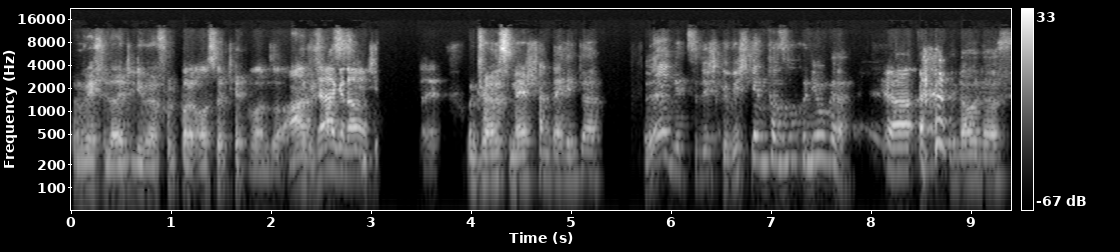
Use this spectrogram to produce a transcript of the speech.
Irgendwelche Leute, die beim Football aussortiert wurden, so, ah, du ja, genau. Und Travis Mash stand dahinter. Äh, willst du nicht Gewichtheben versuchen, Junge? Ja. Genau das.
